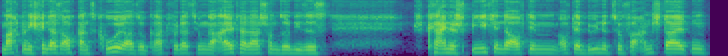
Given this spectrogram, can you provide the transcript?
macht und ich finde das auch ganz cool, also gerade für das junge Alter da schon so dieses kleine Spielchen da auf, dem, auf der Bühne zu veranstalten.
